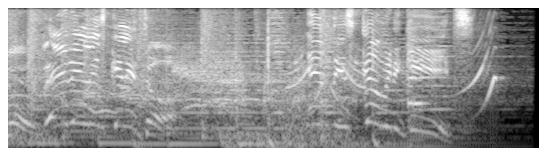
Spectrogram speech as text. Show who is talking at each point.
Speaker 1: Move. el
